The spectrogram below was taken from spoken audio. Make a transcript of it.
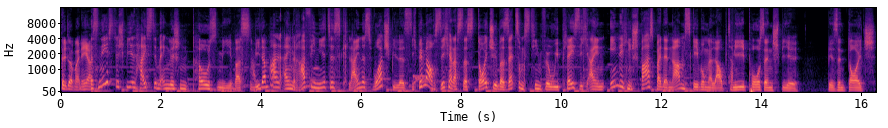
Alter, mein Herz. Das nächste Spiel heißt im Englischen Pose Me, was wieder mal ein raffiniertes kleines Wortspiel ist. Ich bin mir auch sicher, dass das deutsche Übersetzungsteam für WePlay sich einen ähnlichen Spaß bei der Namensgebung erlaubt hat. Mi-Posen-Spiel. Wir sind deutsch.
